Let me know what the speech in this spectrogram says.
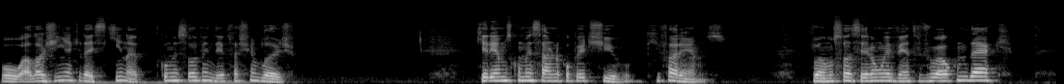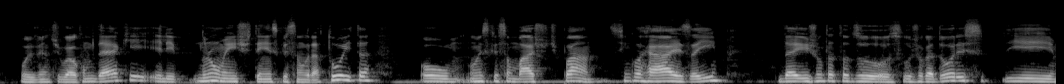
Ou a lojinha aqui da esquina começou a vender Flash and Blood. Queremos começar no competitivo. O que faremos? Vamos fazer um evento de Welcome Deck. O evento de Welcome Deck, ele normalmente tem inscrição gratuita, ou uma inscrição baixa, tipo, ah, 5 reais aí, daí junta todos os, os, jogadores e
